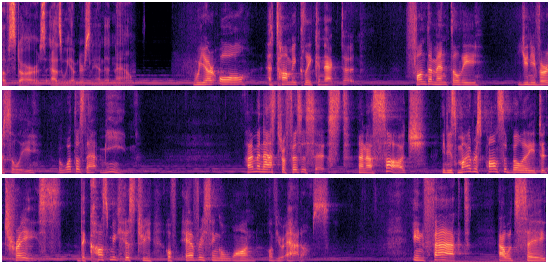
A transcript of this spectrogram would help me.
of stars as we understand it now. We are all atomically connected, fundamentally, universally. But what does that mean? I'm an astrophysicist, and as such, it is my responsibility to trace the cosmic history of every single one of your atoms. In fact, I would say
